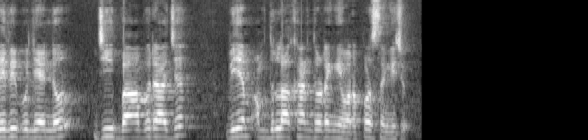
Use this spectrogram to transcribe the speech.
Ravi Puliyannoor G Baburaj V M Abdulla Khan തുടങ്ങിയവർ പ്രസംഗിച്ചു.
